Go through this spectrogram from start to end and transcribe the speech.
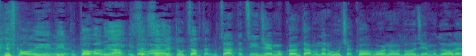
Kao vi, vi putovali Ja, i se putovao- siđete u Cavtat. U Cavtat iđemo, kontamo na ručak, ovo, ono, dođemo dole,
